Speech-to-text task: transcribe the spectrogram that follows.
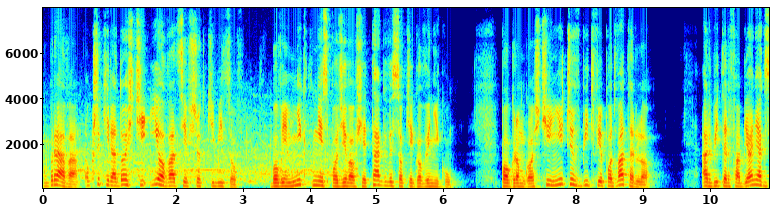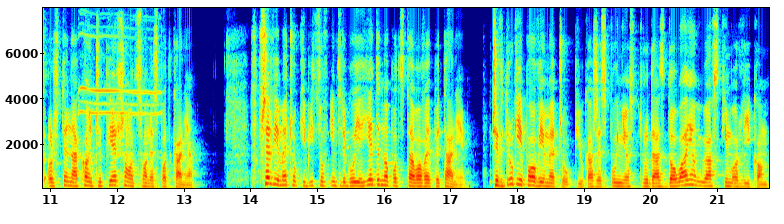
Brawa, okrzyki radości i owacje wśród kibiców, bowiem nikt nie spodziewał się tak wysokiego wyniku. Pogrom gości niczym w bitwie pod Waterloo. Arbiter Fabianiak z Olsztyna kończy pierwszą odsłonę spotkania. W przerwie meczu kibiców intryguje jedno podstawowe pytanie. Czy w drugiej połowie meczu piłkarze spójnie Ostruda zdołają iławskim Orlikom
